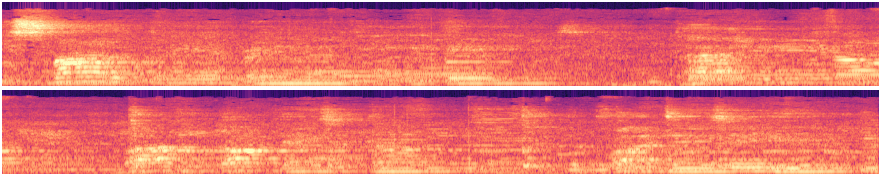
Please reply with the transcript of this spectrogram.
You smile at me and the dark days are done. The bright days are here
